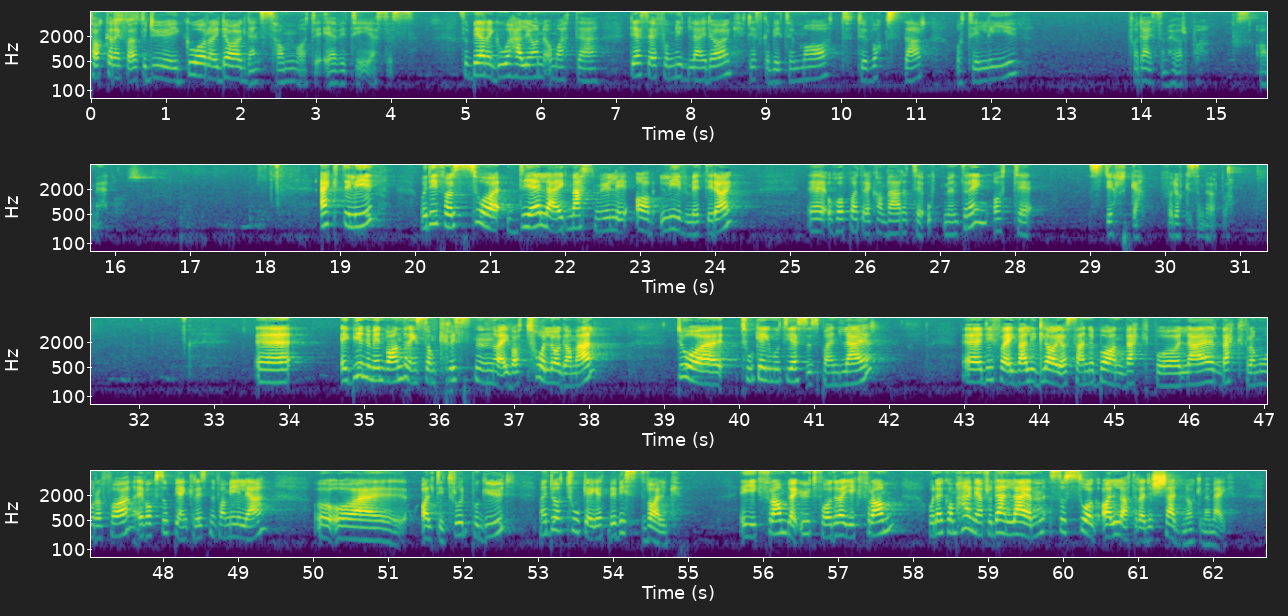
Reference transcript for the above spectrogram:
Takker deg for at du er i går og i dag den samme og til evig tid, Jesus. Så ber jeg Gode Hellige Ånd om at eh, det som er formidla i dag, det skal bli til mat, til vokster og til liv for de som hører på. Amen ekte liv. Og Derfor så deler jeg mest mulig av livet mitt i dag. Eh, og håper at det kan være til oppmuntring og til styrke for dere som hører på. Eh, jeg begynner min vandring som kristen når jeg var tolv år gammel. Da tok jeg imot Jesus på en leir derfor er jeg veldig glad i å sende barn vekk på leir, vekk fra mor og far. Jeg vokste opp i en kristen familie og, og eh, alltid trodd på Gud. Men da tok jeg et bevisst valg. Jeg gikk fram, ble utfordra, gikk fram. Og når jeg kom hjem igjen fra den leiren, så så alle at det hadde skjedd noe med meg.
